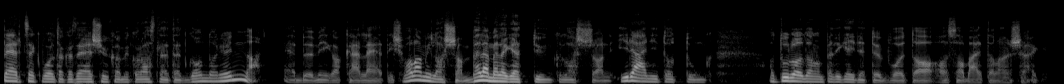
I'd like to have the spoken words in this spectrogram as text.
percek voltak az elsők, amikor azt lehetett gondolni, hogy na, ebből még akár lehet is valami, lassan belemelegettünk, lassan irányítottunk, a túloldalon pedig egyre több volt a, a szabálytalanság.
